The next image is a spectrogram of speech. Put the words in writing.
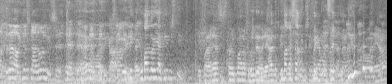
Αντρέα, ο γιος κανόνισε. Ε, του πάντο διακρίνηστη. Η παρέα σας ήταν πάρα πολύ ωραία. Το Είπα κασά. ψηλία μας ήταν ωραία.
